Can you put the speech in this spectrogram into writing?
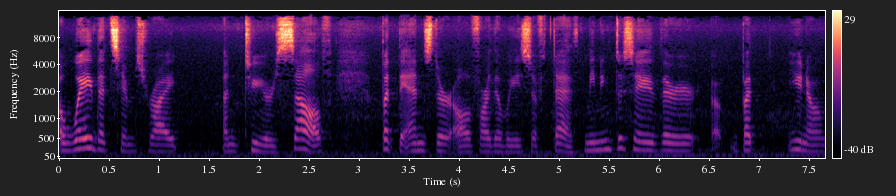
a way that seems right unto yourself but the ends thereof are the ways of death. Meaning to say there uh, but you know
